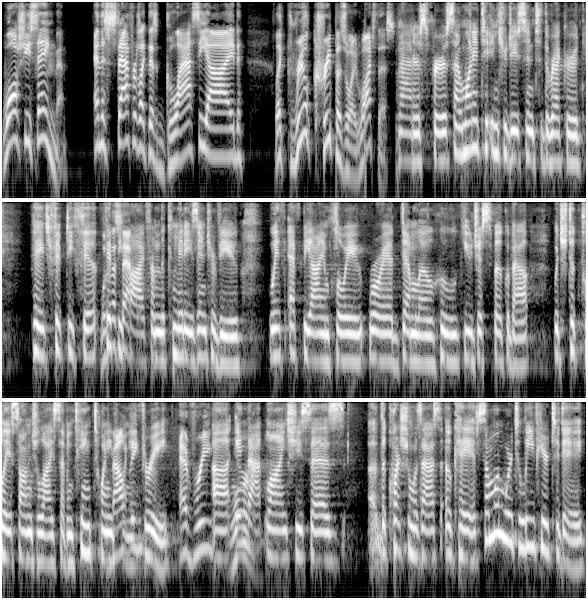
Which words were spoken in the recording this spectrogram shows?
while she's saying them. And the staffer's like this glassy eyed, like real creepazoid. Watch this. Matters first. I wanted to introduce into the record page 50, Look at the staffer. 55 from the committee's interview with FBI employee Laura Dehmlow, who you just spoke about, which took place on July 17, 2023. Every Uh, in that line, she says, uh, the question was asked, okay, if someone were to leave here today,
